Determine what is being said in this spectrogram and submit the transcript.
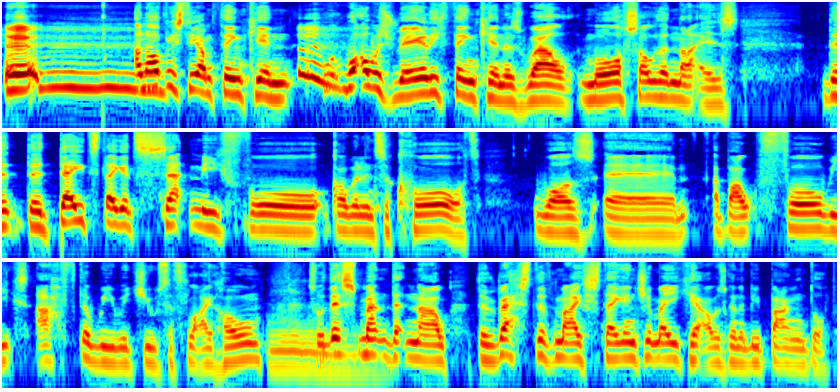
and obviously, I'm thinking what I was really thinking as well, more so than that, is the the dates they had set me for going into court was um, about four weeks after we were due to fly home. So this meant that now the rest of my stay in Jamaica, I was going to be banged up,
